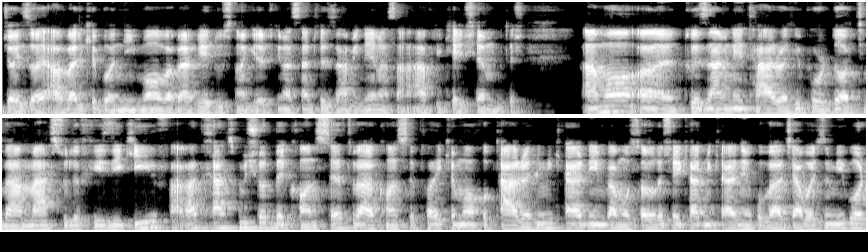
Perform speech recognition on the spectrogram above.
جایزه اولی که با نیما و بقیه دوستان گرفتیم اصلا توی زمینه مثلا اپلیکیشن بودش. اما توی زمینه طراحی product و محصول فیزیکی فقط ختم می‌شد به concept و concept هایی که ما خب طراحی می‌کردیم و مسابقه شرکت می‌کردیم خب و جوایز می‌برد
